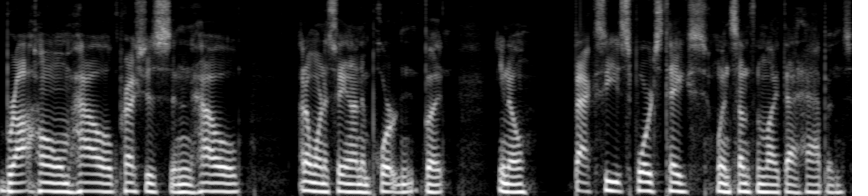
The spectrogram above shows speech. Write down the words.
brought home how precious and how i don't want to say unimportant but you know backseat sports takes when something like that happens.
